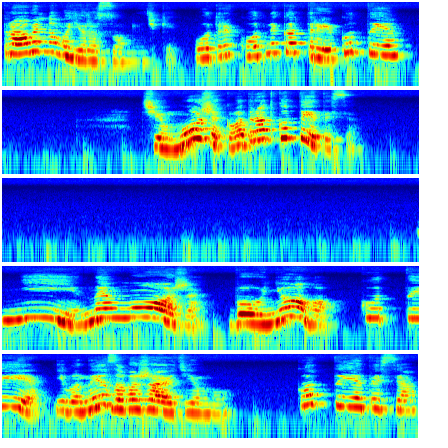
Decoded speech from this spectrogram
Правильно, мої розумнички, у трикутника три кути. Чи може квадрат котитися? Ні, не може, бо у нього кути, і вони заважають йому котитися.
